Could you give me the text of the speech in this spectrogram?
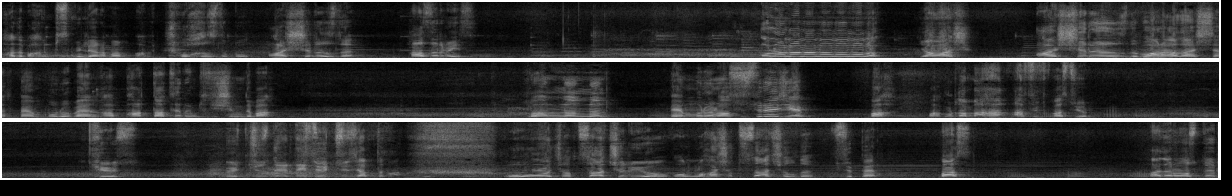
Hadi bakalım bismillahirrahmanirrahim. Abi çok hızlı bu. Aşırı hızlı. Hazır mıyız? Olo olo olo olo. Yavaş. Aşırı hızlı bu arkadaşlar. Ben bunu ben patlatırım ki şimdi bak. Lan lan lan. Ben bunu nasıl süreceğim? Bak. Bak buradan bak, ha- hafif basıyorum. 200. 300 neredeyse 300 yaptık. Oo çatısı açılıyor. Vallahi çatısı açıldı. Süper. Bas. Hadi roster.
